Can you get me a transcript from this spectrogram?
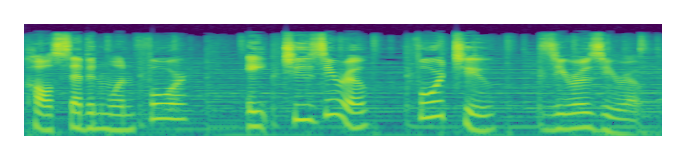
call 714 820 4200.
